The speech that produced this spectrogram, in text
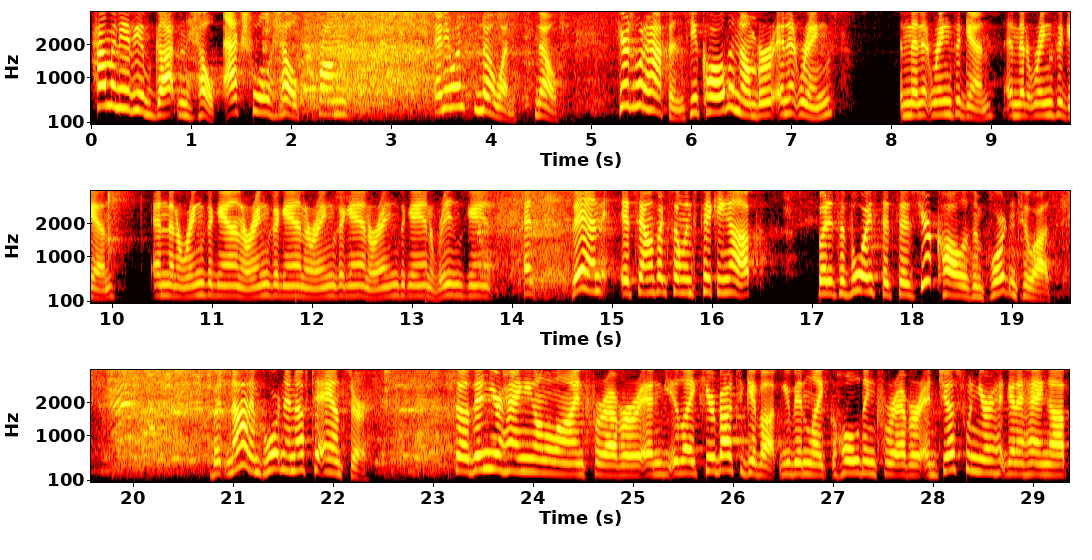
How many of you have gotten help, actual help from Anyone? No one. No. Here's what happens you call the number and it rings, and then it rings again, and then it rings again, and then it rings again, it rings again, it rings again, it rings again, it rings again. And then it sounds like someone's picking up, but it's a voice that says, Your call is important to us, but not important enough to answer. So then you're hanging on the line forever, and you're like you're about to give up. You've been like holding forever, and just when you're going to hang up,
